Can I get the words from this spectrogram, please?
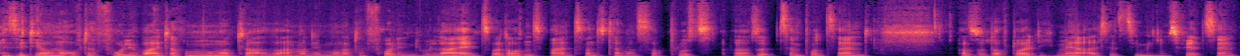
Ihr seht ja auch noch auf der Folie weitere Monate, also einmal den Monat davor, den Juli 2022, da war es noch plus äh, 17 Prozent, also doch deutlich mehr als jetzt die minus 14.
